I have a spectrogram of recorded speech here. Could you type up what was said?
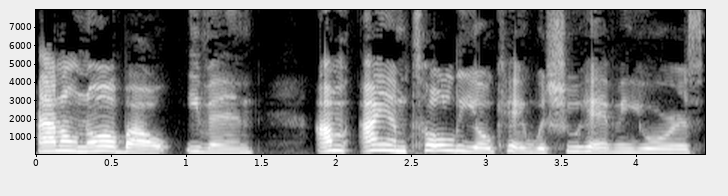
I don't know about even. I'm I am totally okay with you having yours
